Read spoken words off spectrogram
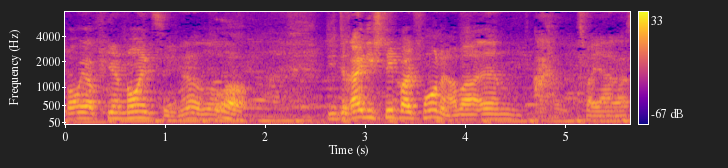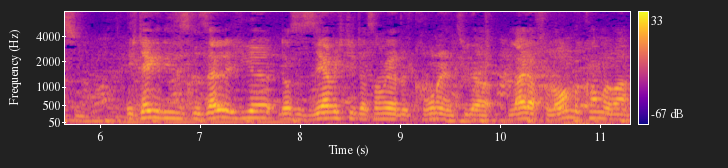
Baujahr 94, ne? also Oh, die drei, die steht bald vorne, aber ähm, Zwei Jahre hast du noch. ich denke, dieses Geselle hier, das ist sehr wichtig, das haben wir ja durch Corona jetzt wieder leider verloren bekommen, aber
